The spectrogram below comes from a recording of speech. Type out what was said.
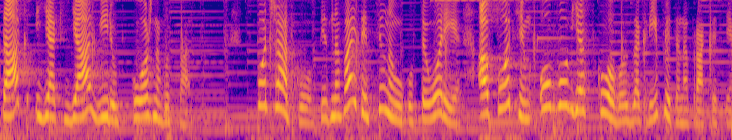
так, як я вірю в кожного з вас. Спочатку пізнавайте цю науку в теорії, а потім обов'язково закріплюйте на практиці.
